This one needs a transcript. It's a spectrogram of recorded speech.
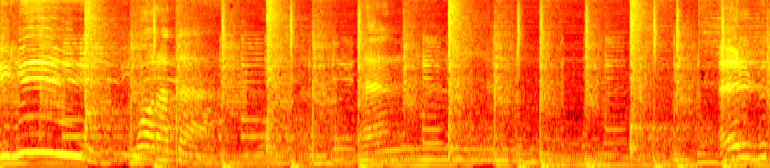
Bülü morada Ben Öl bu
